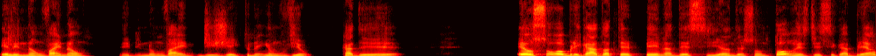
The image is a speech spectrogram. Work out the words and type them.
ele não vai não. Ele não vai de jeito nenhum, viu? Cadê? Eu sou obrigado a ter pena desse Anderson Torres, disse Gabriel.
